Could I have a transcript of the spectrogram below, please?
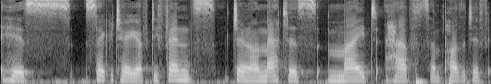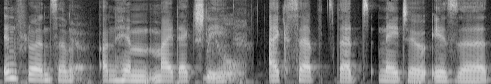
his Secretary of Defense, General Mattis, might have some positive influence on, Yeah. on him, might actually accept that NATO is a,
